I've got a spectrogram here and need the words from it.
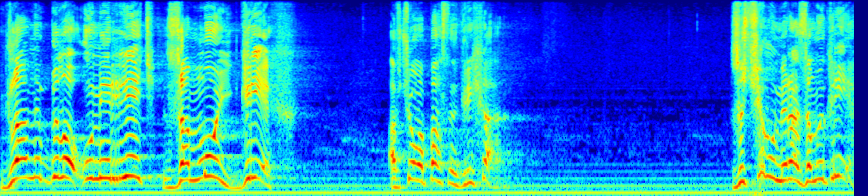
Главным было умереть за мой грех. А в чем опасность греха? Зачем умирать за мой грех?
